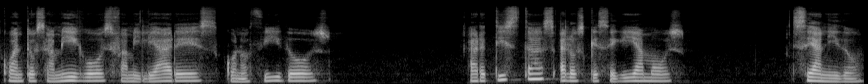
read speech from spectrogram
Cuántos amigos, familiares, conocidos, artistas a los que seguíamos se han ido.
